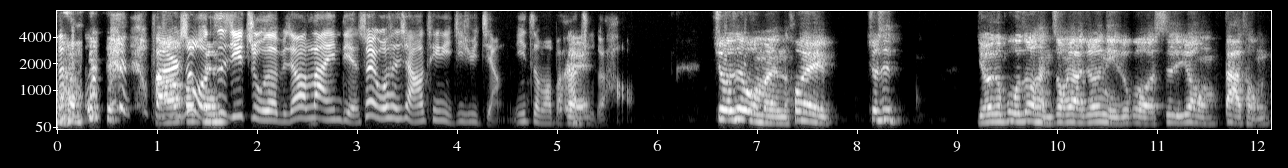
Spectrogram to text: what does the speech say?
反而是我自己煮的比较烂一点，所以我很想要听你继续讲，你怎么把它煮的好？就是我们会，就是有一个步骤很重要，就是你如果是用大同，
